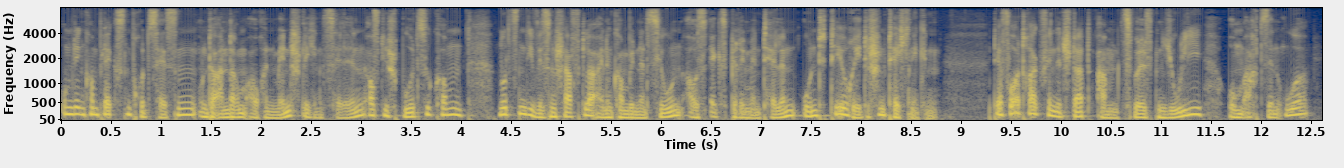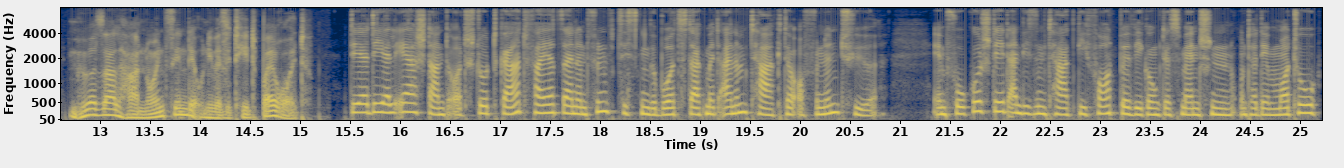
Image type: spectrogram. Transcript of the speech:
Um den komplexen Prozessen, unter anderem auch in menschlichen Zellen, auf die Spur zu kommen, nutzen die Wissenschaftler eine Kombination aus experimentellen und theoretischen Techniken. Der Vortrag findet statt am 12. Juli um 18 Uhr im Hörsaal H19 der Universität Bayreuth. Der DLR-Standort Stuttgart feiert seinen 50. Geburtstag mit einem Tag der offenen Tür. Im Fokus steht an diesem Tag die Fortbewegung des Menschen unter dem Motto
